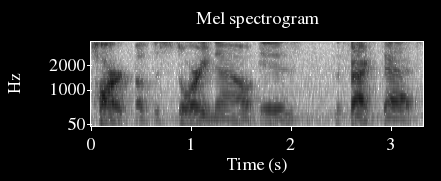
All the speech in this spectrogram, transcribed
part of the story now is the fact that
